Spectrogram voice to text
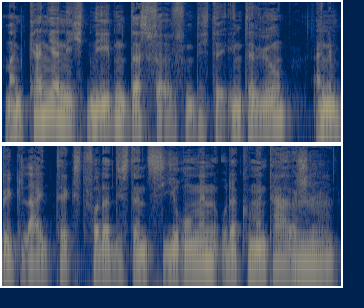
Man kann ja nicht neben das veröffentlichte Interview einen Begleittext voller Distanzierungen oder Kommentare stellen. Mhm.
